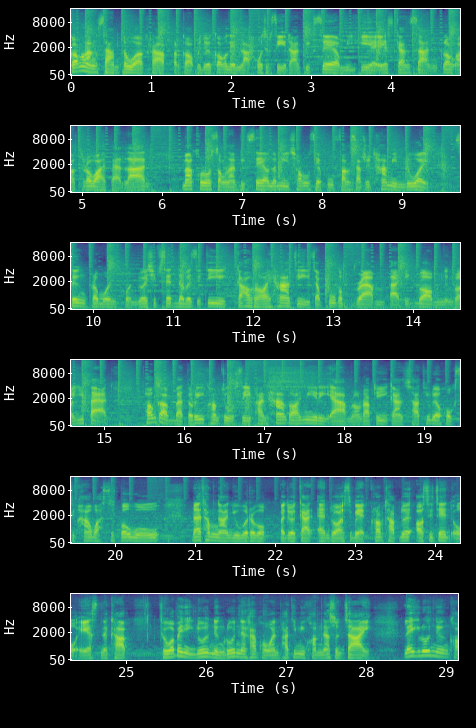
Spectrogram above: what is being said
กล้องหลัง 3 ตัวครับ ประกอบไปด้วยกล้องเลนส์หลัก 64 ล้านพิกเซล มี AIS การสั่น กล้อง Ultra Wide 8ล้าน มาโคร 2 ล้านพิกเซล และมีช่องเสียบหูฟัง 3.5 มิลด้วย ซึ่งประมวลผลด้วยชิปเซ็ต Dimensity 900 5G จับคู่กับ RAM 8 g b ROM 128 พร้อมกับแบตเตอรี่ความจุ 4,500 มิลลิแอมป์รองรับที่มีการชาร์จที่เร็ว 65 วัตต์ซูเปอร์วูลและทำงานอยู่บนระบบปฏิบัติการ Android 11 ครอบทับด้วย Oxygen OS นะครับ ถือว่าเป็นอีกรุ่นหนึ่งรุ่นนะครับของ OnePlus ที่มีความน่าสนใจ และอีกรุ่นหนึ่งขอ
